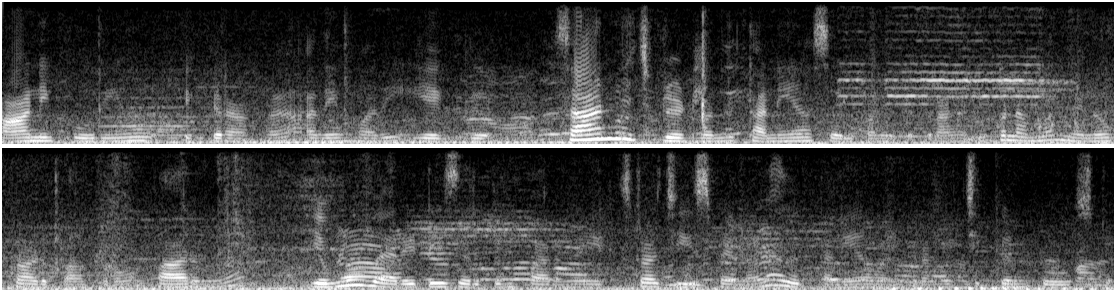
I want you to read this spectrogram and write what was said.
பானிபூரியும் விற்கிறாங்க அதே மாதிரி எக்கு சாண்ட்விச் ப்ரெட் வந்து தனியாக செல் பண்ணிட்டு இருக்கிறாங்க. இப்போ நம்ம மெனு கார்டு பார்க்குறோம். பாருங்கள் எவ்வளோ வெரைட்டிஸ் இருக்குன்னு பாருங்கள் எக்ஸ்ட்ரா சீஸ் வேணாலும் அதுக்கு தனியாக வாங்கிக்கிறாங்க. Chicken toast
